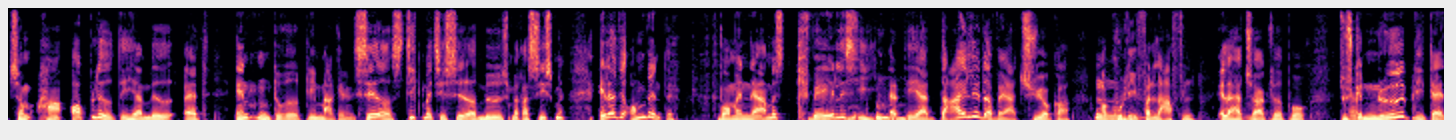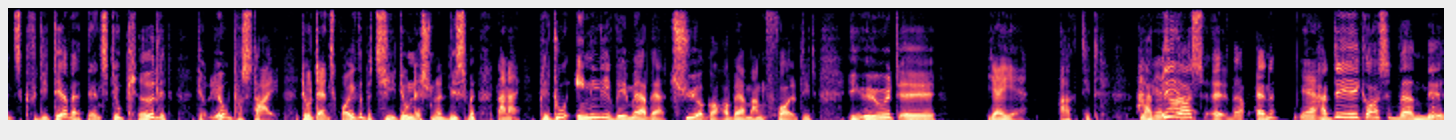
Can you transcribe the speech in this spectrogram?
som har oplevet det her med, at enten, du ved, blive marginaliseret, stigmatiseret, mødes med racisme, eller det omvendte, hvor man nærmest kvæles i, at det er dejligt at være tyrker og kunne lide falafel eller have tørklæde på. Du skal nøde blive dansk, fordi det at være dansk, det er jo kedeligt. Det er jo lev på steg. Det er jo Dansk Folkeparti. Det er jo nationalisme. Nej, nej. Bliv du endelig ved med at være tyrker og være mangfoldigt. I øvrigt, øh, ja, ja, agtigt. Har det også, øh, Anne, Ja. har det ikke også været med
